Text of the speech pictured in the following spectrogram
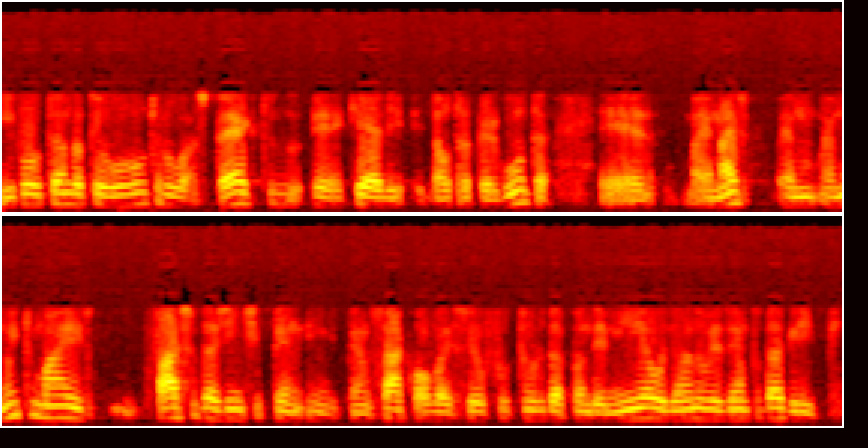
E voltando ao teu outro aspecto, é, Kelly, da outra pergunta, é, é, mais, é, é muito mais fácil da gente pen- pensar qual vai ser o futuro da pandemia olhando o exemplo da gripe.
